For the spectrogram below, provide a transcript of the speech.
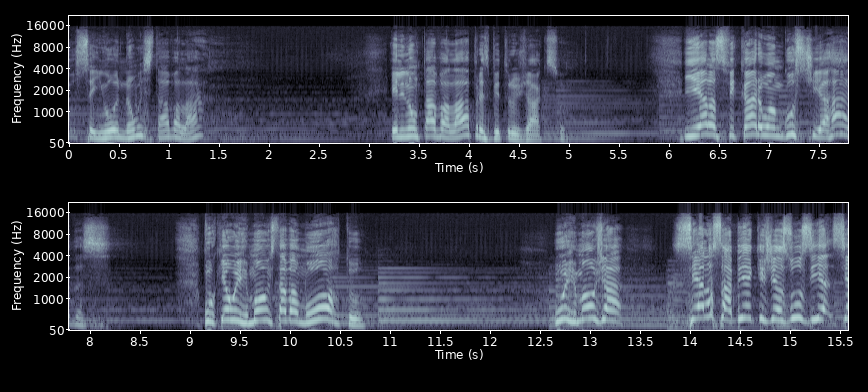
E o Senhor não estava lá. Ele não estava lá, presbítero Jackson. E elas ficaram angustiadas, porque o irmão estava morto. O irmão já, se ela sabia que Jesus ia se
